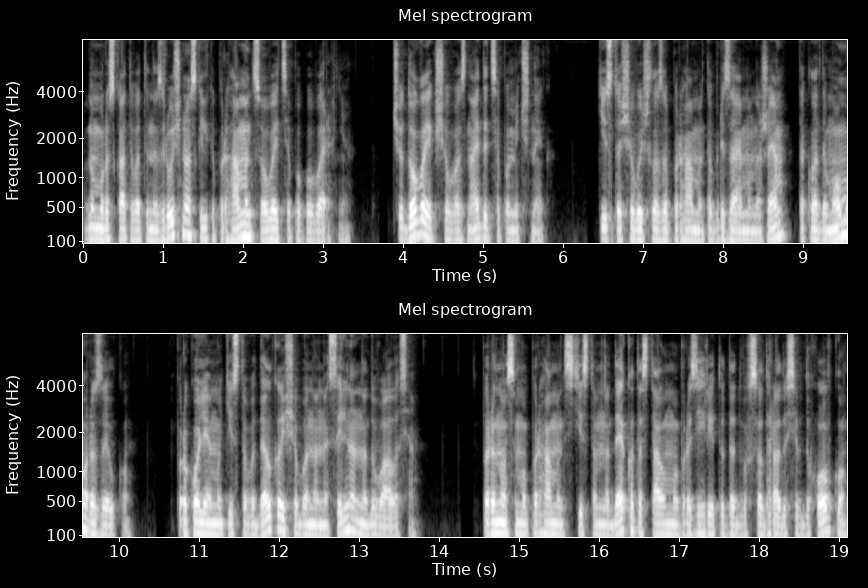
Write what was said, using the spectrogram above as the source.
Одному розкатувати незручно, оскільки пергамент совається по поверхні. Чудово, якщо у вас знайдеться помічник. Тісто, що вийшло за пергамент, обрізаємо ножем та кладемо в морозилку. Проколюємо тісто виделкою, щоб воно не сильно надувалося. Переносимо пергамент з тістом на деко та ставимо в розігріту до 200 градусів духовку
